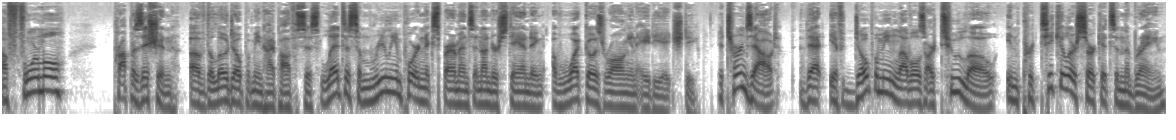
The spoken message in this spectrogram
A formal proposition of the low dopamine hypothesis led to some really important experiments and understanding of what goes wrong in ADHD. It turns out that if dopamine levels are too low in particular circuits in the brain,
